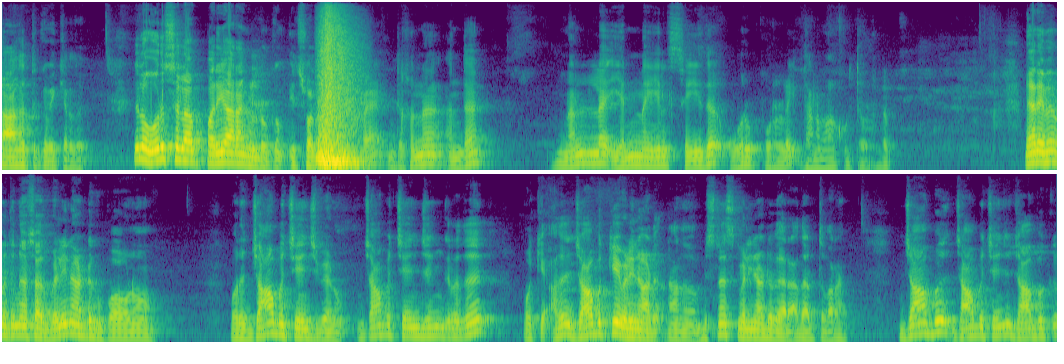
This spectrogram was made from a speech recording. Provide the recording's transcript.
காகத்துக்கு வைக்கிறது. இதில் ஒரு சில பரிகாரங்கள் இருக்கும். இது சொல்கிறேன் இப்போ இந்த சொன்ன அந்த நல்ல எண்ணெயில் செய்த ஒரு பொருளை தானமாக கொடுத்து விடுங்கள். நிறைய பேர் பார்த்திங்கன்னா சார் வெளிநாட்டுக்கு போகணும். ஒரு ஜாபு சேஞ்ச் வேணும். ஜாபு சேஞ்சுங்கிறது ஓகே அது ஜாபுக்கே வெளிநாடு. நான் பிஸ்னஸ்க்கு வெளிநாடு வேறு அதை அடுத்து வரேன். ஜாபு ஜாபு சேஞ்சு ஜாபுக்கு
